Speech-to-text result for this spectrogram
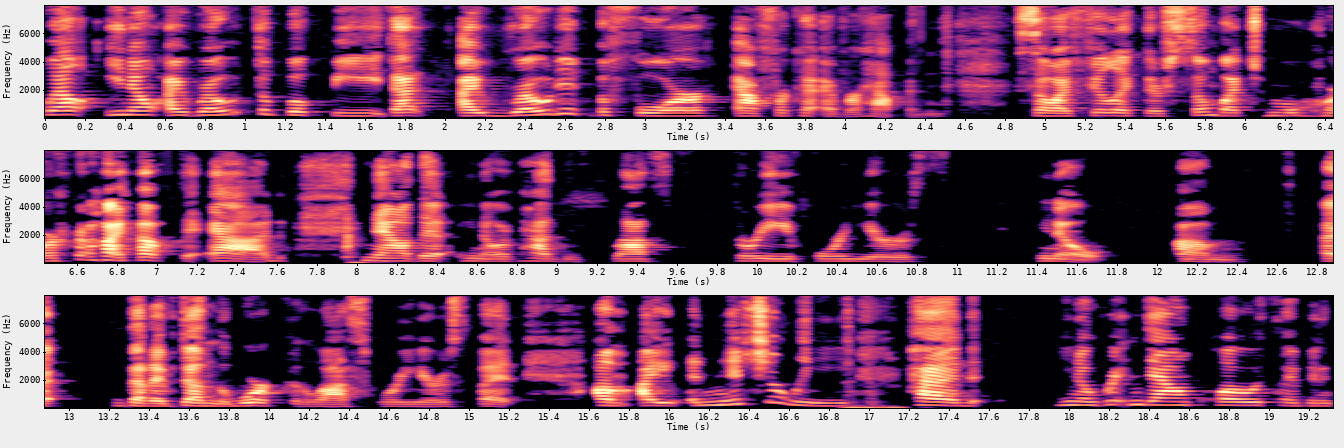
Well, you know, I wrote the book Be that I wrote it before Africa ever happened. So I feel like there's so much more I have to add now that, you know, I've had these last three or four years, you know, um, that I've done the work for the last four years. But um, I initially had you know written down quotes i've been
